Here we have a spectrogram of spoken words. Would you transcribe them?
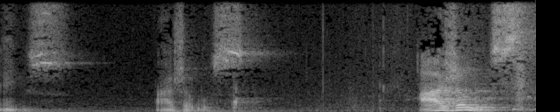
É isso. Haja luz. Haja luz.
